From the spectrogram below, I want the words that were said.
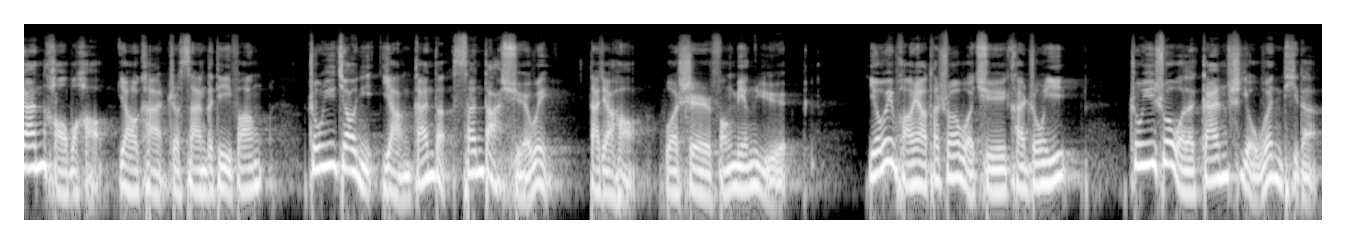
肝好不好要看这三个地方。中医教你养肝的三大穴位。大家好，我是冯明宇。有位朋友他说我去看中医，中医说我的肝是有问题的。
